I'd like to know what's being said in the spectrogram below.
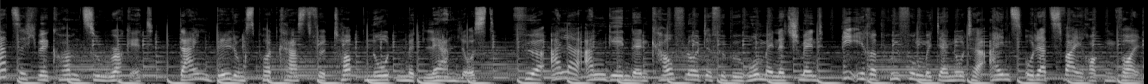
Herzlich willkommen zu Rocket, dein Bildungspodcast für Top-Noten mit Lernlust. Für alle angehenden Kaufleute für Büromanagement, die ihre Prüfung mit der Note 1 oder 2 rocken wollen.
